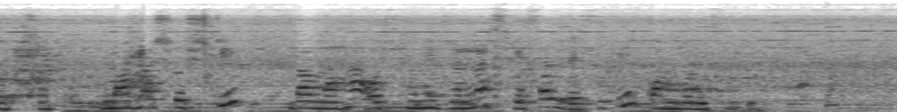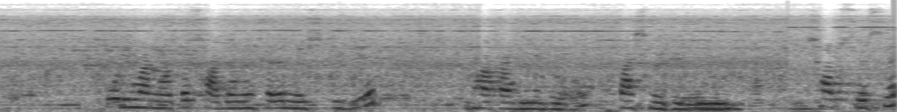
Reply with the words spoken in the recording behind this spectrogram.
করছি। মহাষষ্ঠী বা মহা অষ্টমীর জন্য স্পেশাল রেসিপি কম্বো রেসিপি পরিমাণ মতো স্বাদ অনুসারে মিষ্টি দিয়ে ঢাকা দিয়ে দেবো পাঁচ মিনিটের জন্য। সব শেষে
